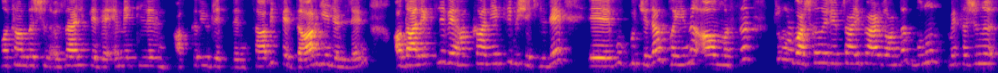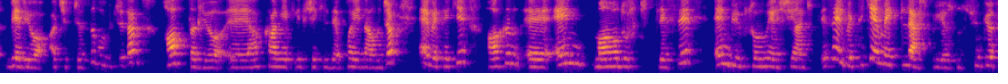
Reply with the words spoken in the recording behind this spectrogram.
vatandaşın özellikle de emeklilerin, asgari ücretlilerin, sabit ve dar gelirlilerin adaletli ve hakkaniyetli bir şekilde e, bu bütçeden payını alması Cumhurbaşkanı Recep Tayyip Erdoğan da bunun mesajını veriyor açıkçası. Bu bütçeden halk da diyor e, hakkaniyetli bir şekilde payını alacak. Elbette ki halkın e, en mağdur kitlesi en büyük sorunu yaşayan kitlesi elbette ki emekliler biliyorsunuz. Çünkü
